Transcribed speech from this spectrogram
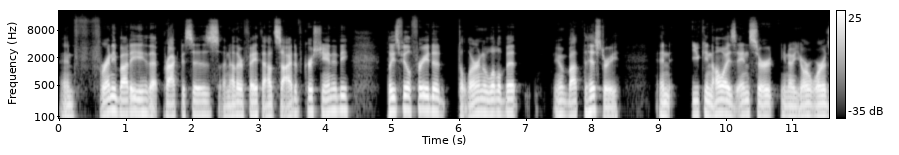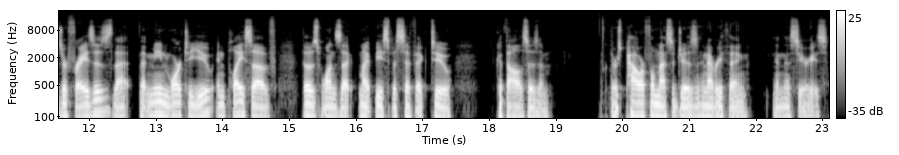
And for anybody that practices another faith outside of Christianity, please feel free to to learn a little bit, you know, about the history. And you can always insert, you know, your words or phrases that that mean more to you in place of those ones that might be specific to Catholicism. There's powerful messages and everything in this series.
